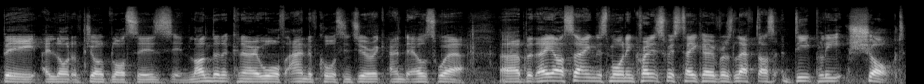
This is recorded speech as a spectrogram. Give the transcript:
be a lot of job losses in London at Canary Wharf and, of course, in Zurich and elsewhere. Uh, but they are saying this morning Credit Suisse takeover has left us deeply shocked.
